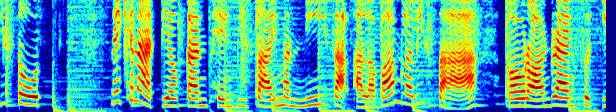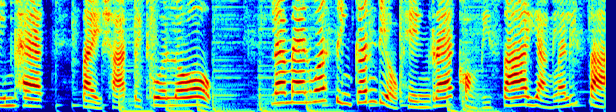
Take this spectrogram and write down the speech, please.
ที่สุด ในขณะเดียวกันเพลง Beside Money จากอัลบั้มลลิสา ก็ร้อนแรงสุด Impact ไต่ชาร์ตไปทั่วโลก และแม้นว่าซิงเกิลเดี่ยวเพลงแรกของลิซ่าอย่างลลิสา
